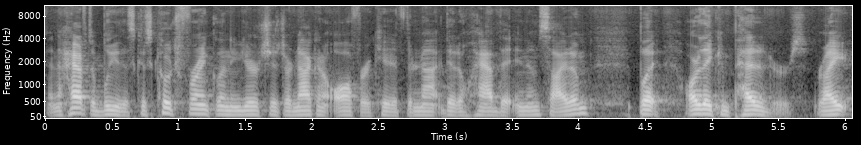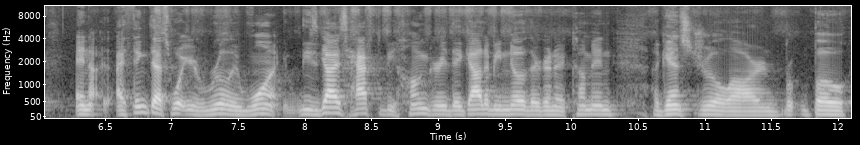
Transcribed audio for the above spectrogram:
and I have to believe this because Coach Franklin and Yurcich are not going to offer a kid if they're not, they don't have that inside them. But are they competitors, right? And I think that's what you really want. These guys have to be hungry. They got to be know they're going to come in against Drew Allar and Beau,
